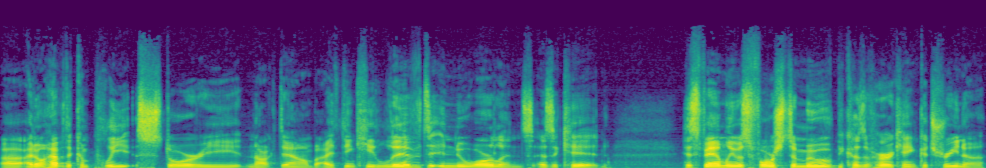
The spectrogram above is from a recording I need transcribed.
Uh, I don't have the complete story knocked down, but I think he lived in New Orleans as a kid. His family was forced to move because of Hurricane Katrina,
